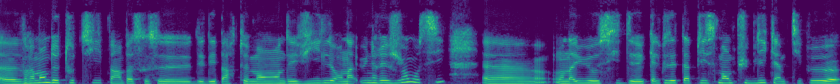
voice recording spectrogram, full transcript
euh, vraiment de tout type, hein, parce que c'est des départements, des villes. On a une région aussi. Euh, on a eu aussi des, quelques établissements publics, un petit peu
